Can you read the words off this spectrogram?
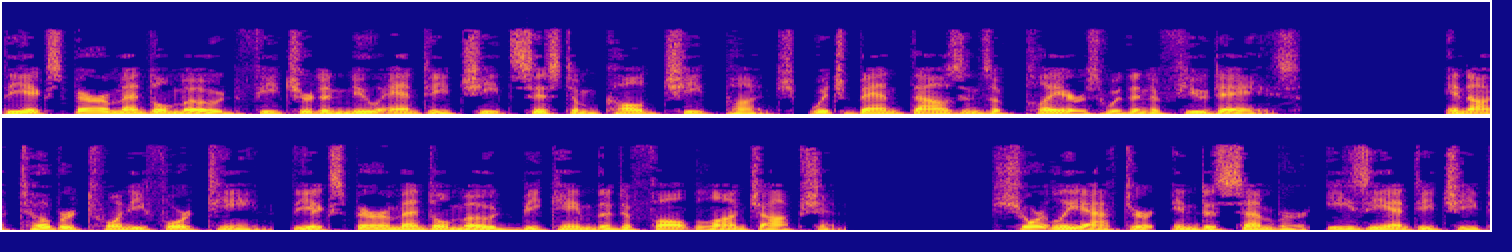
The experimental mode featured a new anti-cheat system called CheatPunch, which banned thousands of players within a few days. In October 2014, the experimental mode became the default launch option. Shortly after, in December, EasyAntiCheat,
